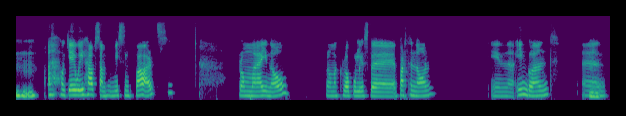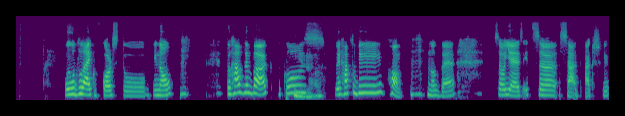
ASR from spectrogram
Mm-hmm. okay, we have some missing parts from, uh, you know, from Acropolis, the Parthenon in uh, England. Mm. And mm. we would like, of course, to, you know, to have them back because yeah. they have to be home, not there. So yes, it's uh, sad actually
